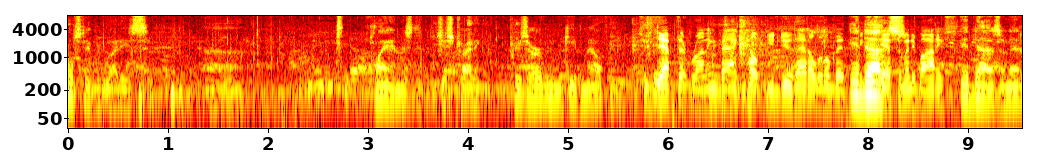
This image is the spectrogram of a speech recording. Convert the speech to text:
most everybody's uh, plan is to just try to preserve them and keep them healthy. Does depth at running back help you do that a little bit? It because does. You have so many bodies. It does, and it,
